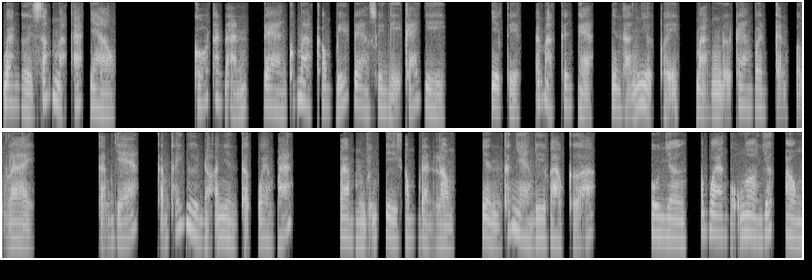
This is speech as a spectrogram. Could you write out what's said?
Ba người sắc mặt khác nhau. Cố thanh ảnh đang có mà không biết đang suy nghĩ cái gì. nhiều tiệt cái mặt kinh ngạc nhìn thẳng nhược thủy mặn nữ trang bên cạnh Phượng Lai. Cảm giác, cảm thấy người nọ nhìn thật quen mát. Lâm Dũng Chi không đành lòng, nhìn thất nhàng đi vào cửa. Phu nhân, hôm qua ngủ ngon giấc không?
